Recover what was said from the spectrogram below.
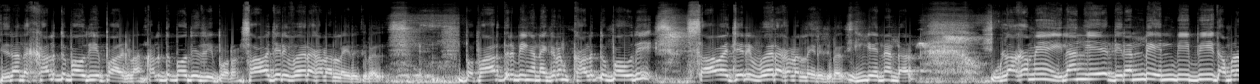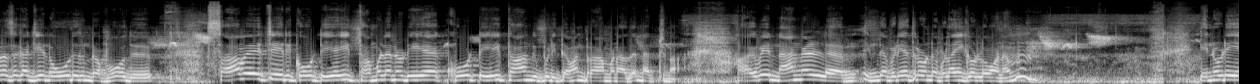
இதில் அந்த கழுத்து பகுதியை பார்க்கலாம். கழுத்து பகுதியை திருப்பி போடுறோம். சாவச்சேரி வேற கலரில் இருக்கிறது. இப்போ பார்த்துருப்பீங்க நினைக்கிறேன் கழுத்து பகுதி சாவச்சேரி வேறு கலரில் இருக்கிறது. இங்கே என்னென்றால் உலகமே இலங்கையே திரண்டு என்பிபி தமிழரசு கட்சி என்று ஓடுகின்ற போது சாவச்சேரி கோட்டையை தமிழனுடைய கோட்டையை தாங்கி பிடித்தவன் ராமநாதன் நற்றினான் ஆகவே நாங்கள் இந்த விடயத்தில் ஒன்று விளங்கிக் கொள்ளவனும் என்னுடைய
